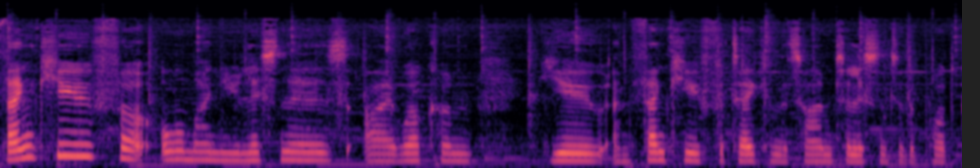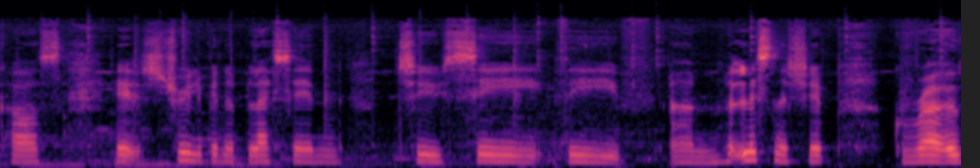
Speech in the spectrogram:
Thank you for all my new listeners. I welcome you and thank you for taking the time to listen to the podcast. It's truly been a blessing to see the um, listenership grow,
